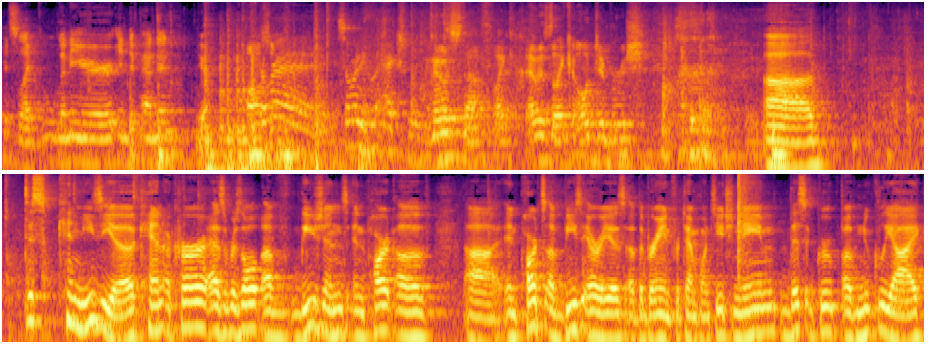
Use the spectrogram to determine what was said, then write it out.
It's like linear independent. Yeah. Hooray! Somebody who actually knows stuff. Like that was like all gibberish. Uh, dyskinesia can occur as a result of lesions in part of uh, in parts of these areas of the brain for 10 points each. Name this group of nuclei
